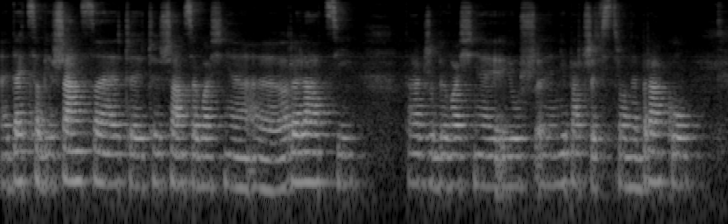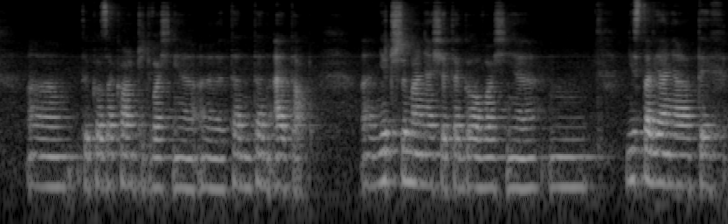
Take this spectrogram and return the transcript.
E, Dać sobie szansę, czy, czy szansę właśnie relacji, tak, żeby właśnie już nie patrzeć w stronę braku, tylko zakończyć właśnie ten, ten etap. Nie trzymania się tego właśnie, mm, nie stawiania tych,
